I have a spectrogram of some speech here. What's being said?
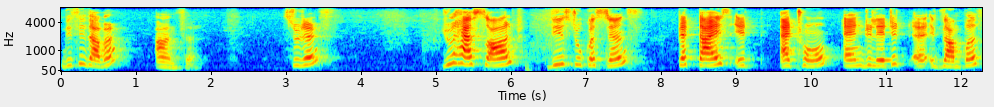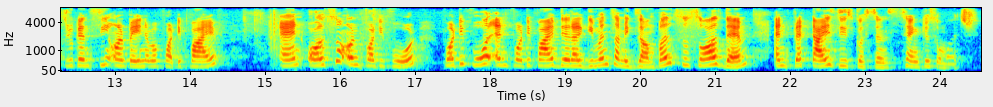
This is our answer. Students, you have solved these two questions. Practice it at home and related uh, examples you can see on page number 45 and also on 44 44 and 45 there are given some examples so solve them and practice these questions. Thank you so much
